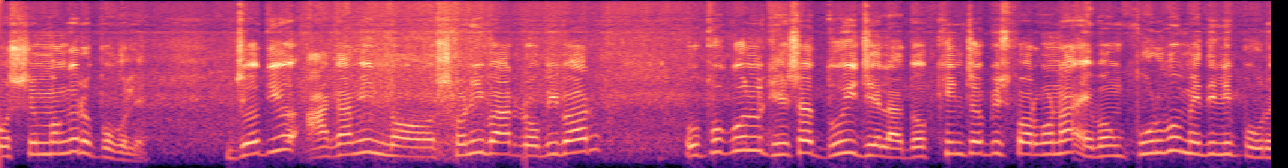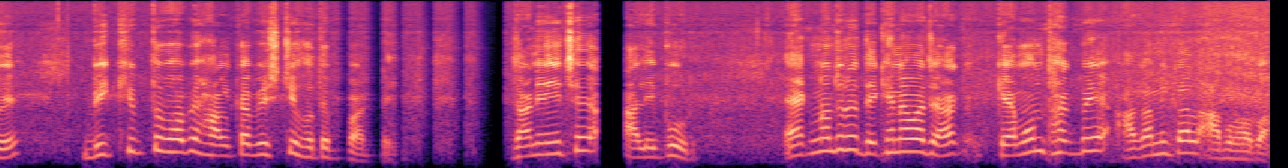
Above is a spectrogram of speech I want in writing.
পশ্চিমবঙ্গের উপকূলে। যদিও আগামী ন, শনিবার, রবিবার উপকূল ঘেঁষা দুই জেলা, দক্ষিণ চব্বিশ পরগনা এবং পূর্ব মেদিনীপুরে বিক্ষিপ্তভাবে হালকা বৃষ্টি হতে পারে, জানিয়েছে আলিপুর। এক নজরে দেখে নেওয়া যাক কেমন থাকবে আগামীকাল আবহাওয়া।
